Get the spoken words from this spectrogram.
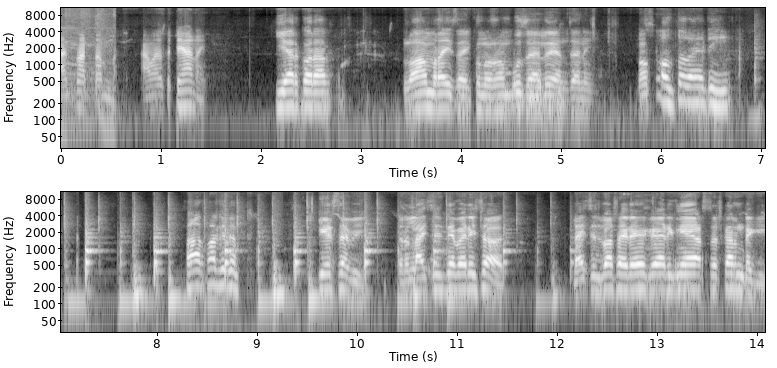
আমি পারতাম না আমার তো টেহা নাই। কি আর করার? ল আমরাই যাই কোনো রকম বুঝাই লই জানি। চল তো দেখি। স্যার চাবি দেন। কি এর তোরা লাইসেন্স দিয়ে বেরিয়েছ লাইসেন্স বাসায় রেখে গাড়ি নিয়ে আসছিস কারণটা কি?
